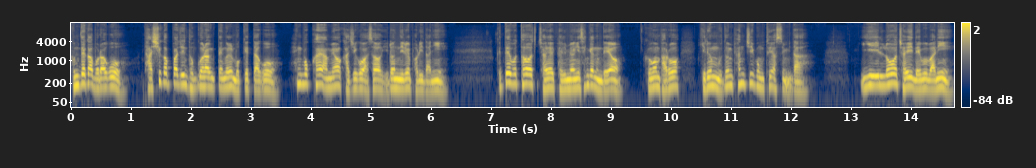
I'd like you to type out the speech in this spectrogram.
군대가 뭐라고 다 식어 빠진 동그랑땡을 먹겠다고 행복해하며 가지고 와서 이런 일을 벌이다니 그때부터 저의 별명이 생겼는데요. 그건 바로 기름 묻은 편지 봉투였습니다. 이 일로 저희 내부반이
